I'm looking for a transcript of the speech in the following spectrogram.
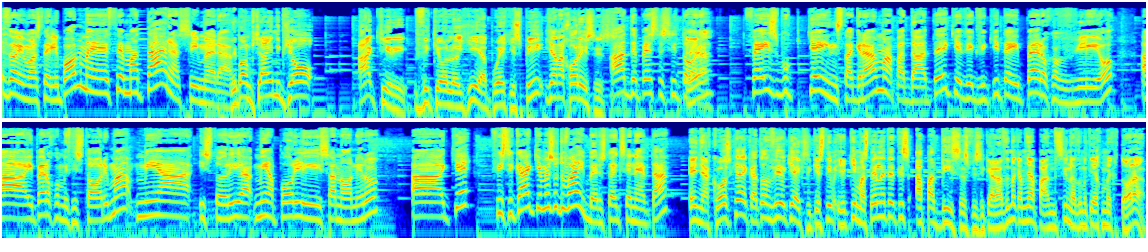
Εδώ είμαστε λοιπόν με θεματάρα σήμερα. Λοιπόν, ποια είναι η πιο άκυρη δικαιολογία που έχεις πει για να χωρίσεις; Άντε πες εσύ τώρα. Ε; Facebook και Instagram απαντάτε και διεκδικείτε υπέροχο βιβλίο, α, υπέροχο μυθιστόρημα, μία ιστορία, μία πόλη σαν όνειρο α, και φυσικά και μέσω του Viber στο 697. 900, 102 και 6. Και στη- εκεί μας στέλνετε τις απαντήσεις σα φυσικά. Να δούμε καμιά απάντηση, να δούμε τι έχουμε μέχρι τώρα.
